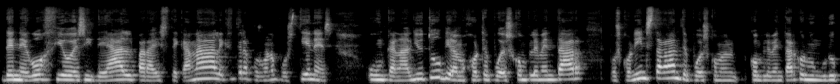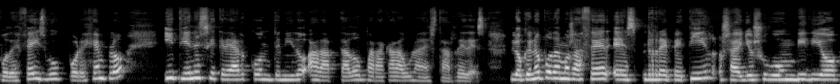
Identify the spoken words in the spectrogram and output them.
de negocio es ideal para este canal, etcétera, pues bueno, pues tienes un canal YouTube y a lo mejor te puedes complementar pues con Instagram, te puedes complementar con un grupo de Facebook, por ejemplo, y tienes que crear contenido adaptado para cada una de estas redes. Lo que no podemos hacer es repetir, o sea, yo subo un vídeo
